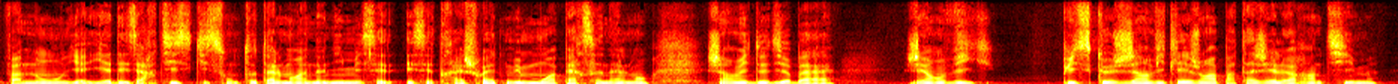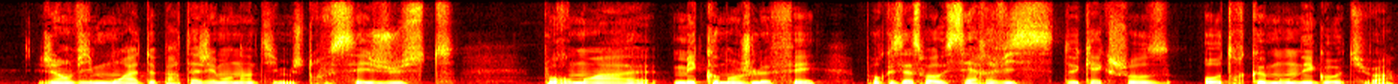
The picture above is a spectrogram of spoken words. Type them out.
enfin non, il y, a- des artistes qui sont totalement anonymes et c'est très chouette. Mais moi, personnellement, j'ai envie de dire, bah, j'ai envie, puisque j'invite les gens à partager leur intime, j'ai envie moi de partager mon intime. Je trouve c'est juste pour moi. euh, Mais comment je le fais pour que ça soit au service de quelque chose autre que mon ego, tu vois.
